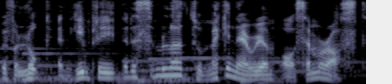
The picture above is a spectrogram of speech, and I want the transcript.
with a look and gameplay that is similar to Machinarium or Samorost.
